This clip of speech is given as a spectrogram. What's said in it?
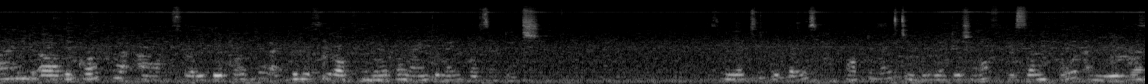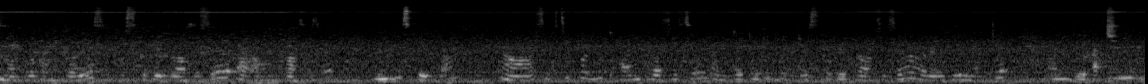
And uh, we got the uh, sorry, we got the accuracy of more than 99 percentage. So next paper is optimized implementation of SM4 and Radar microcontrollers RISC-V processor or ARM processor. In this paper, 64-bit ARM processor and 32-bit RISC-V processor are implemented and they achieved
